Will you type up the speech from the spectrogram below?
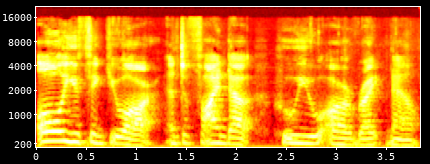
all you think you are, and to find out who you are right now.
